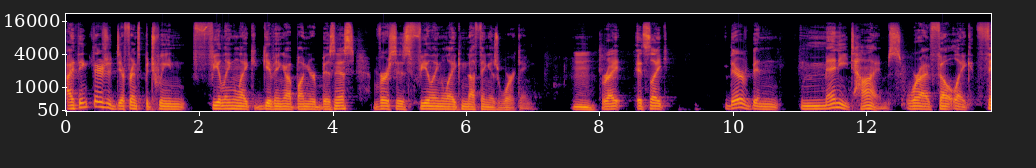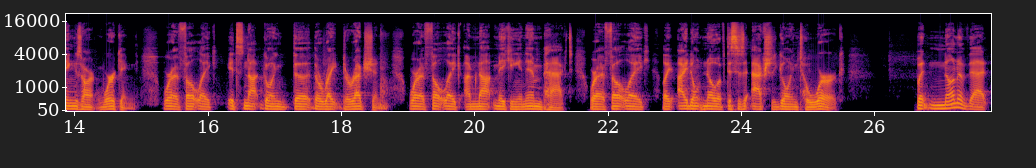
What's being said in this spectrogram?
I think there's a difference between feeling like giving up on your business versus feeling like nothing is working. Mm. Right? It's like there have been many times where I've felt like things aren't working, where I felt like it's not going the, the right direction, where I felt like I'm not making an impact, where I felt like, like I don't know if this is actually going to work. But none of that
